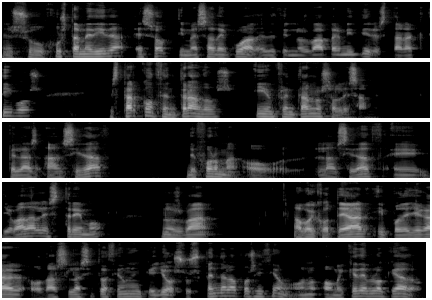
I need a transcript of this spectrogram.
En su justa medida es óptima, es adecuada, es decir, nos va a permitir estar activos, estar concentrados y enfrentarnos al examen. Pero la ansiedad, de forma o la ansiedad eh, llevada al extremo, nos va a boicotear y puede llegar o darse la situación en que yo suspenda la oposición o, me quede bloqueado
